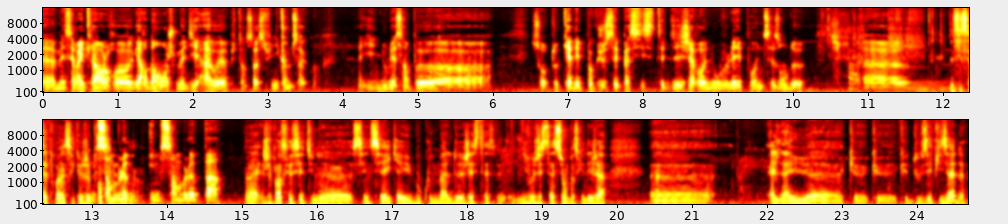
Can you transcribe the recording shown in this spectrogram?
Euh, mais c'est vrai que là, en le regardant, je me dis ah ouais, putain, ça se finit comme ça, quoi. Il nous laisse un peu. euh, Surtout qu'à l'époque, je sais pas si c'était déjà renouvelé pour une saison 2. Je sais pas. Euh, Et c'est ça le problème, c'est que je il, me pense semble, que... il me semble pas. Ouais, je pense que c'est une, euh, c'est une série qui a eu beaucoup de mal de gesta euh, niveau gestation parce que déjà, euh, elle n'a eu euh, que, que, que 12 épisodes.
